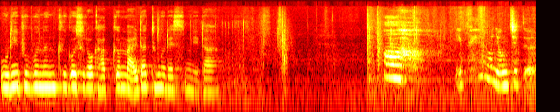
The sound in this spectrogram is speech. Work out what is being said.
우리 부부는 그곳으로 가끔 말다툼을 했습니다. 아, 이 페이먼 용지들.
